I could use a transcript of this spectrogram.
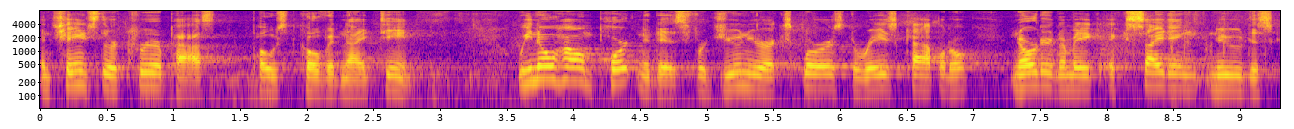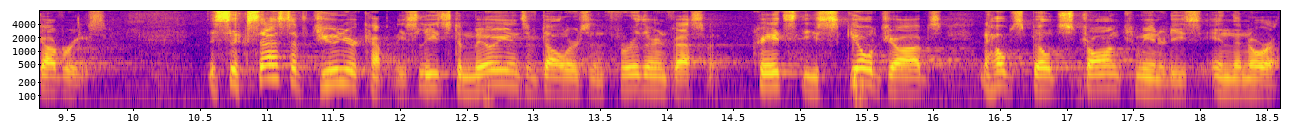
and change their career paths post-COVID-19. We know how important it is for junior explorers to raise capital in order to make exciting new discoveries. The success of junior companies leads to millions of dollars in further investment, creates these skilled jobs, and helps build strong communities in the north.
